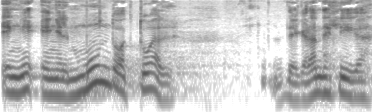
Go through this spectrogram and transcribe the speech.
en, el mundo actual de grandes ligas,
